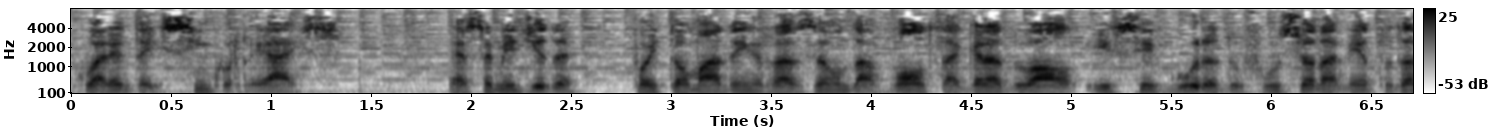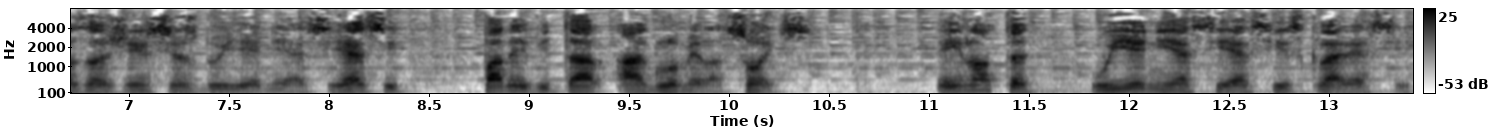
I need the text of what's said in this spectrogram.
1.045. Essa medida foi tomada em razão da volta gradual e segura do funcionamento das agências do INSS para evitar aglomerações. Em nota, o INSS esclarece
